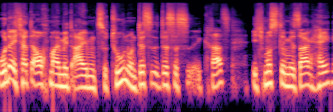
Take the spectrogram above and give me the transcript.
Oder ich hatte auch mal mit einem zu tun und das, das ist krass. Ich musste mir sagen, hey,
